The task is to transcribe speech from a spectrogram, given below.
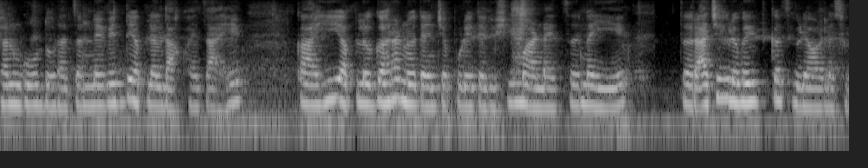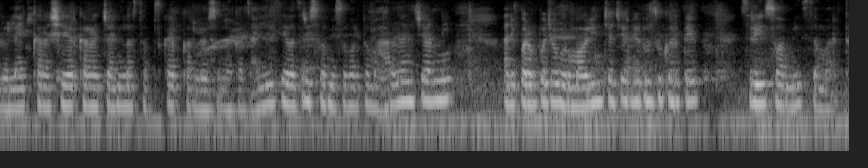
छान गोडधोडाचा नैवेद्य आपल्याला दाखवायचा आहे. काही आपलं घरानं त्यांच्या पुढे त्या दिवशी मांडायचं नाही आहे तर आजच्या व्हिडिओमध्ये इतकंच. व्हिडिओ आवडला व्हिडिओ लाईक करा शेअर करा चॅनलला सबस्क्राईब करायला विसरू नका. झाली सेवा श्री स्वामी समर्थ महाराजांच्या चरणी आणि परमपूजा गुरुमावलींच्या चरणी रुजू करते. श्री स्वामी समर्थ.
